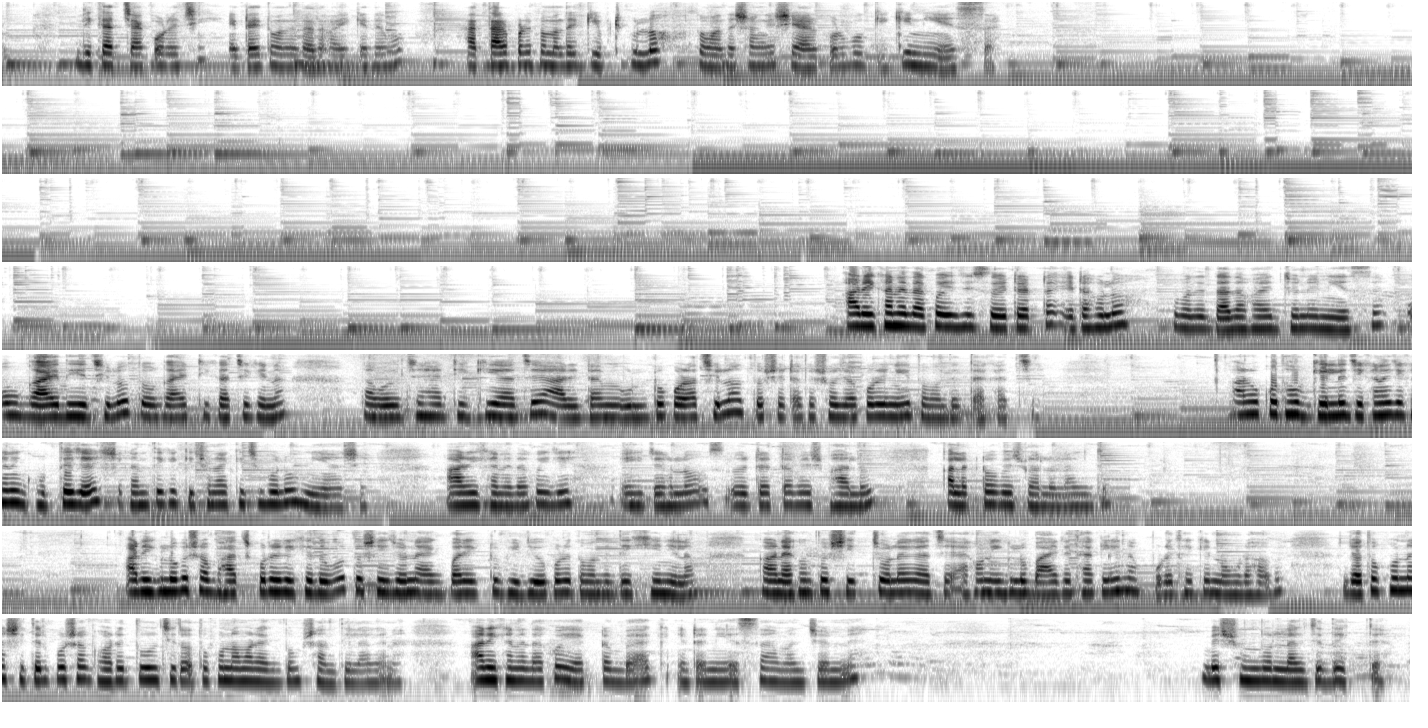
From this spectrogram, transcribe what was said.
লিকার চা করেছি, এটাই তোমাদের দাদাভাইকে দেবো। আর তারপরে তোমাদের গিফটগুলো তোমাদের সঙ্গে শেয়ার করব কি কি নিয়ে এসছে। আর এখানে দেখো এই যে সোয়েটারটা, এটা হলো তোমাদের দাদা ভাইয়ের জন্য নিয়ে এসছে। ও গায়ে দিয়েছিল, তো গায়ে ঠিক আছে কিনা তা বলছে হ্যাঁ ঠিকই আছে। আর এটা আমি উল্টো করা ছিল, তো সেটাকে সোজা করে নিয়ে তোমাদের দেখাচ্ছি। আরও কোথাও গেলে যেখানে যেখানে ঘুরতে যায়, সেখান থেকে কিছু না কিছু হলেও নিয়ে আসে। আর এখানে দেখো এই যে, এইটা হলো সোয়েটারটা বেশ ভালোই, কালারটাও বেশ ভালো লাগছে। আর এগুলোকে সব ভাজ করে রেখে দেবো। তো সেই জন্য একবার একটু ভিডিও করে তোমাদের দেখিয়ে নিলাম। কারণ এখন তো শীত চলে গেছে। এখন এগুলো বাইরে থাকলেই না পরে থেকে নোংরা হবে। যতক্ষণ না শীতের পোশাক ঘরে তুলছি, ততক্ষণ আমার একদম শান্তি লাগে না। আর এখানে দেখো, এই একটা ব্যাগ, এটা নিয়ে এসছে আমার জন্যে। বেশ সুন্দর লাগছে দেখতে।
